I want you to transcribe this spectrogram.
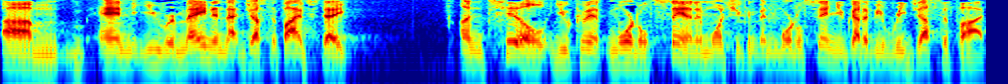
um, and you remain in that justified state until you commit mortal sin. And once you commit mortal sin, you've got to be rejustified.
